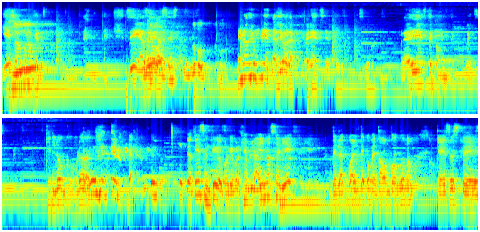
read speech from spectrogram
Y eso Sí. como que... sí, hace, Bro, hace este, loco. menos de un mes salió la conferencia. que- sí. Por ahí este comenté, pues. Qué loco, brother. Pero tiene sentido, porque por ejemplo, hay una serie de la cual te he comentado un poco, ¿no? Que es este.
